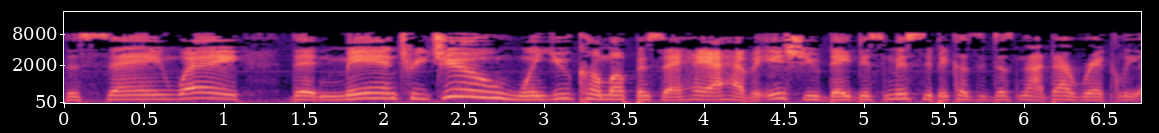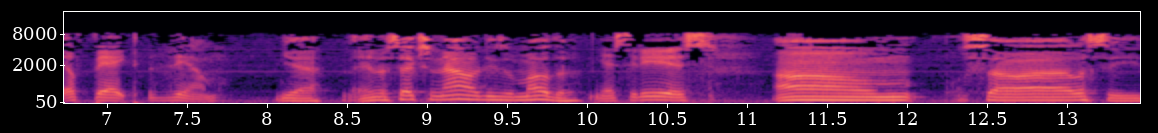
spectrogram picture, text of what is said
The same way that men treat you when you come up and say, hey, I have an issue, they dismiss it because it does not directly affect them. yeah intersectionality is a mother Yes, it is. Um, so, uh, let's see.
